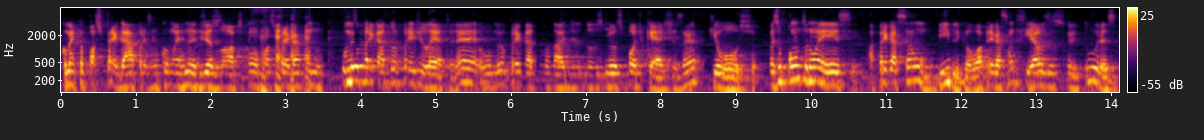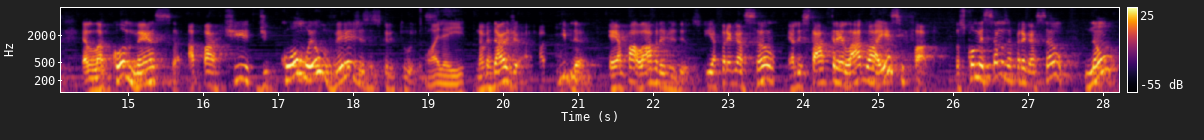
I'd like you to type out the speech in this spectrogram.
como é que eu posso pregar, por exemplo, como Hernando Dias Lopes, como eu posso pregar como o meu pregador predileto, né? O meu pregador lá de, dos meus podcasts, né, que eu ouço. Mas o ponto não é esse. A pregação bíblica ou a pregação fiel às escrituras, ela começa a partir de como eu vejo as escrituras. Olha aí. Na verdade, a Bíblia é a palavra de Deus e a pregação, ela está atrelado a esse fato. Nós começamos a pregação não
